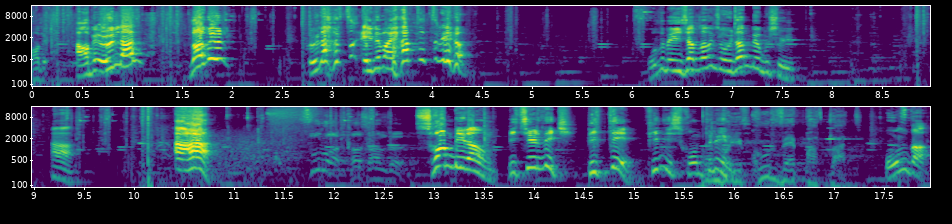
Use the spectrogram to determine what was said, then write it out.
Abi abi öl lan. Lan öl. Öl artık elim ayağım titriyor. Oğlum heyecanlanınca oynanmıyormuş oyun. Ha. Aha! Zula kazandı. Son bir round. Bitirdik. Bitti. Finish Bombayı complete. kur ve patlat. Onu da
